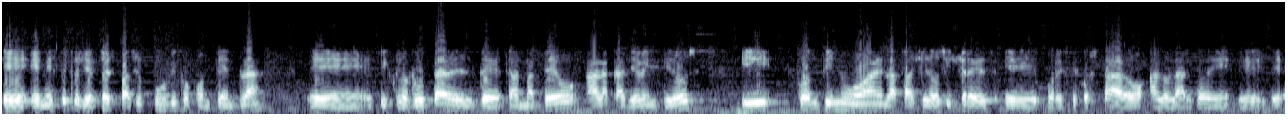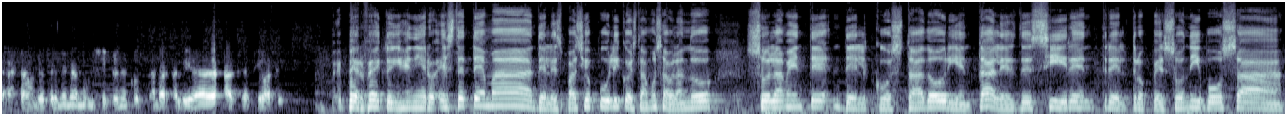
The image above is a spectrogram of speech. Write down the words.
eh, en este proyecto de espacio público contempla eh, ciclorruta desde San Mateo a la calle 22 y continúa en la fase 2 y 3 eh, por este costado a lo largo de, hasta donde termina el municipio en la salida hacia Cibaté. perfecto, ingeniero. Este tema del espacio público, estamos hablando solamente del costado oriental, es decir, entre el tropezón y Bosa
